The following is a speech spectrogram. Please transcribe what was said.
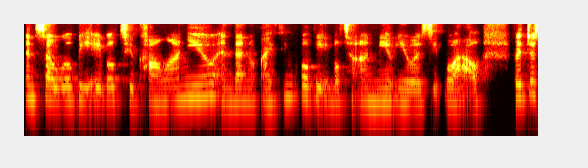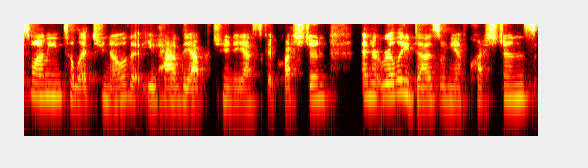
And so we'll be able to call on you and then I think we'll be able to unmute you as well. But just wanting to let you know that you have the opportunity to ask a question. And it really does when you have questions,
